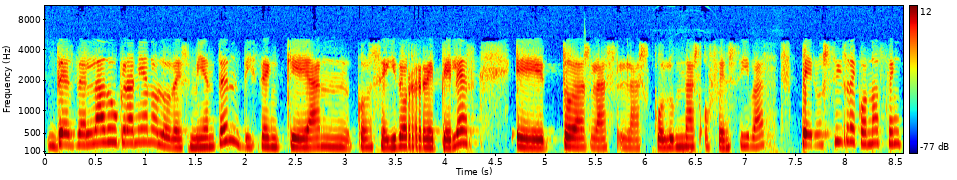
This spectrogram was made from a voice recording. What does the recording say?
Desde el lado ucraniano lo desmienten, dicen que han conseguido repeler eh, todas las, las columnas ofensivas, pero sí reconocen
